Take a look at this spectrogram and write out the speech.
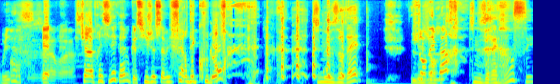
Oui. pendant 12 Et- heures. euh. Je tiens à préciser quand même que si je savais faire des coulons, tu nous aurais... j'en ai marre. Tu nous aurais rincé.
